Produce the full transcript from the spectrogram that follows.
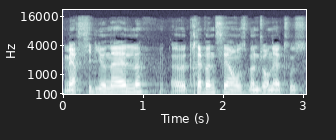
Merci Lionel. Euh, très bonne séance. Bonne journée à tous.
